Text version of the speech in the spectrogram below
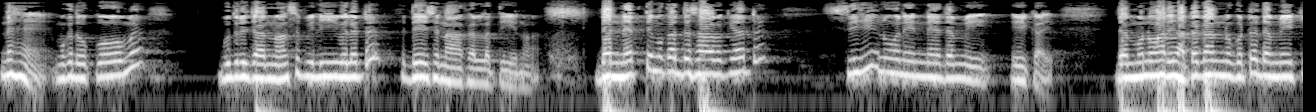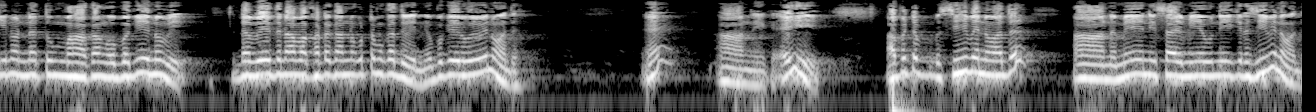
නැහැ. මොකද ඔක්කෝම බුදුරජාන් වන්ස පිළීවලට දේශනා කරලා තියෙනවා. දැන් නැත්තෙමකක්ද සාාවකයට සිහිය නුවන එන්නෑ දැම්මි ඒකයි. දැ මොනවාරි හටගන්නකොට ද මේකි නොන්න තුම් මහකං ඔබගේ නොවේ ද වේදනාව කටගන්නකොට මොකද වෙන්න? ඔබගේ රුව වෙනවාද? ආනක ඇයි අපිට සිහිවෙනවද ආන මේ නිසයි මේ වුණේ කියල සීවෙනවද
